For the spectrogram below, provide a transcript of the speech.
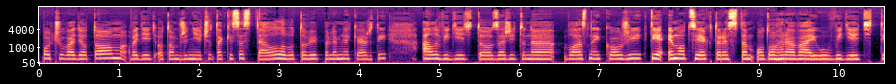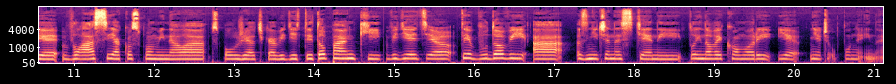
počúvať o tom, vedieť o tom, že niečo také sa stalo, lebo to vie podľa mňa každý, ale vidieť to, zažiť to na vlastnej koži, tie emócie, ktoré sa tam odohrávajú, vidieť tie vlasy, ako spomínala spolužiačka, vidieť tie topánky, vidieť e, tie budovy a zničené steny, plynové komory je niečo úplne iné.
